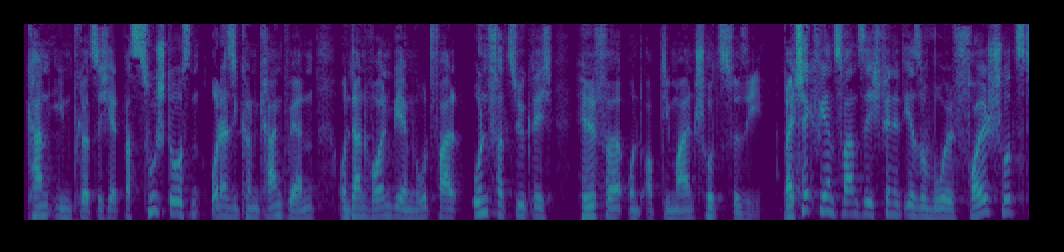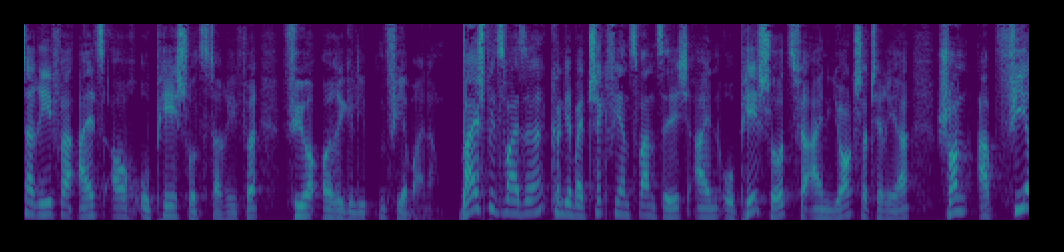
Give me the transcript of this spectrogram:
kann ihnen plötzlich etwas zustoßen oder sie können krank werden und dann wollen wir im Notfall unverzüglich Hilfe und optimalen Schutz für sie. Bei Check24 findet ihr sowohl Vollschutztarife als auch OP-Schutztarife für eure geliebten Vierbeiner. Beispielsweise könnt ihr bei Check24 einen OP-Schutz für einen Yorkshire Terrier schon ab 4,37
